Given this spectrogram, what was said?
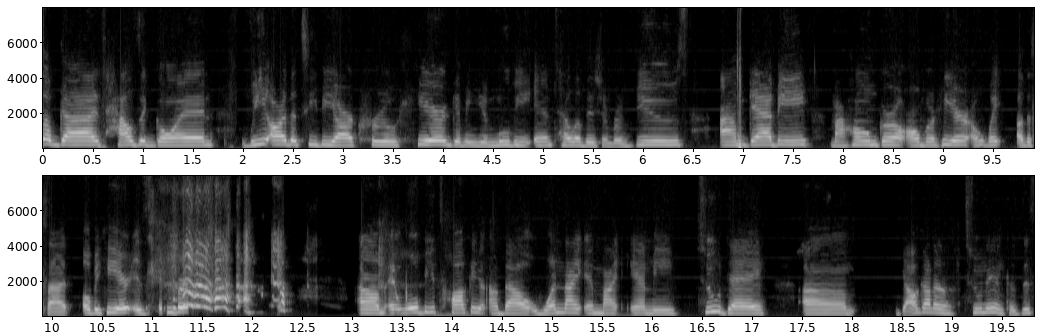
Up, guys? How's it going? We are the TBR crew here giving you movie and television reviews. I'm Gabby, my homegirl over here. Oh, wait, other side. Over here is Ember. um, and we'll be talking about One Night in Miami today. Um, y'all gotta tune in because this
